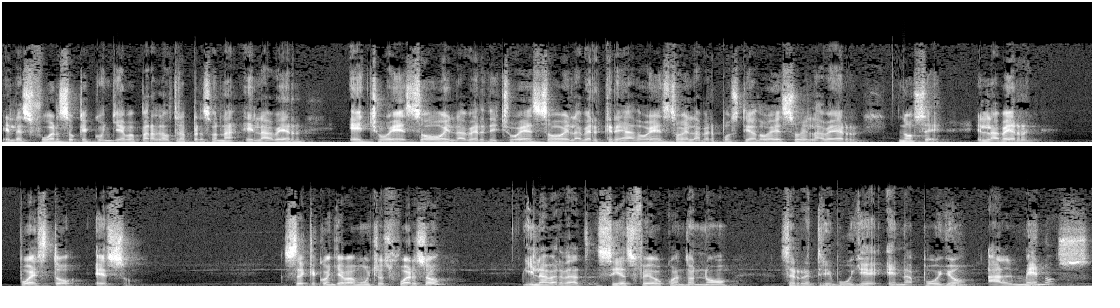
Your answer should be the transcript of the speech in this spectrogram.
el esfuerzo que conlleva para la otra persona el haber hecho eso, el haber dicho eso, el haber creado eso, el haber posteado eso, el haber, no sé, el haber puesto eso. Sé que conlleva mucho esfuerzo y la verdad sí es feo cuando no se retribuye en apoyo, al menos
